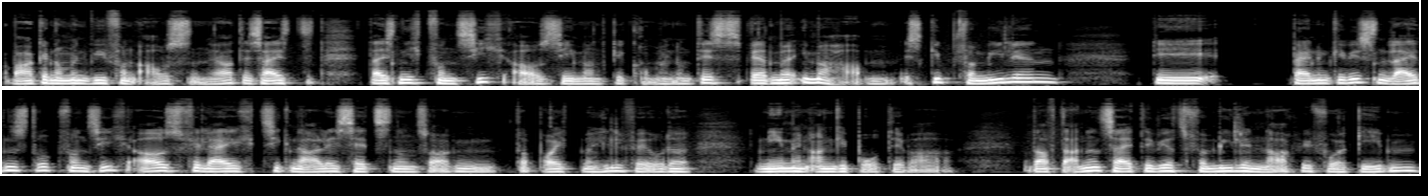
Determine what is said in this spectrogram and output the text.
wahrgenommen wie von außen. Ja, das heißt, da ist nicht von sich aus jemand gekommen und das werden wir immer haben. Es gibt Familien, die bei einem gewissen Leidensdruck von sich aus vielleicht Signale setzen und sagen, da bräuchte man Hilfe oder nehmen Angebote wahr. Und auf der anderen Seite wird es Familien nach wie vor geben,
